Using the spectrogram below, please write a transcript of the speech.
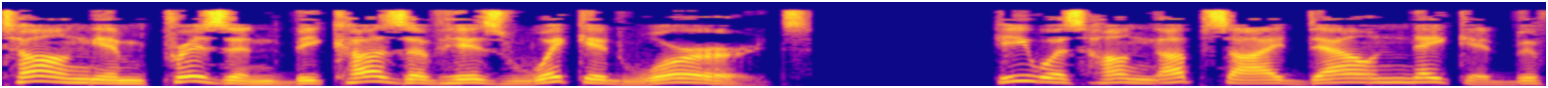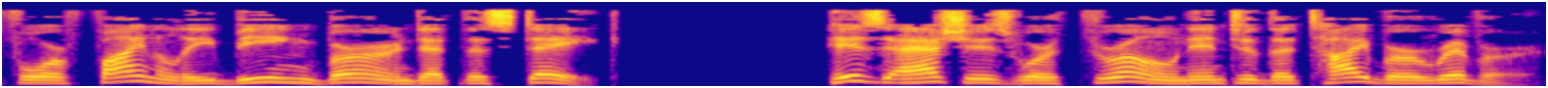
tongue imprisoned because of his wicked words. He was hung upside down naked before finally being burned at the stake. His ashes were thrown into the Tiber River.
